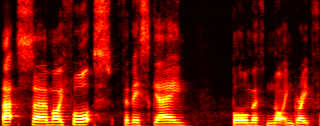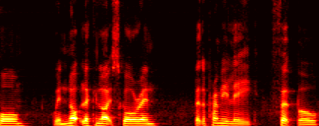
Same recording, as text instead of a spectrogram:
that's uh, my thoughts for this game. Bournemouth not in great form. We're not looking like scoring, but the Premier League, football,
